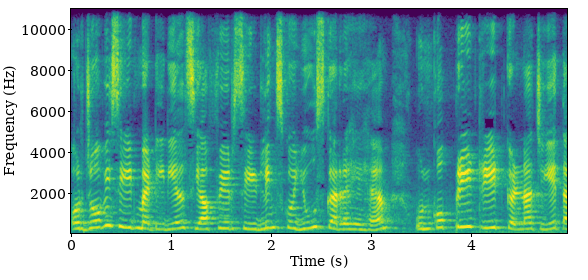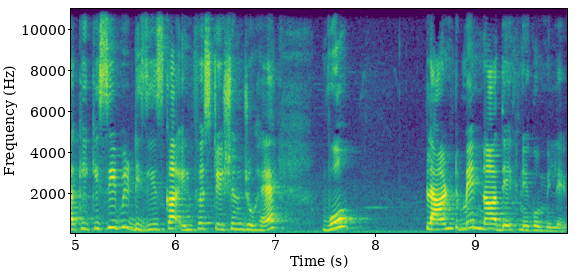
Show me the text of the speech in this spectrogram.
और जो भी सीड मटेरियल्स या फिर सीडलिंग्स को यूज़ कर रहे हैं हम, उनको प्री ट्रीट करना चाहिए, ताकि किसी भी डिज़ीज़ का इन्फेस्टेशन जो है, वो प्लांट में ना देखने को मिले।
